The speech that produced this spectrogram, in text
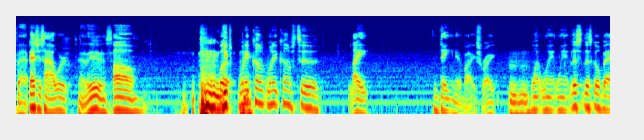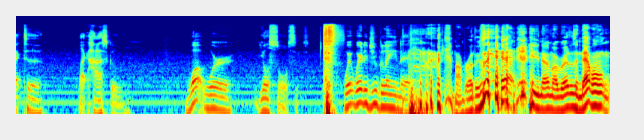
Fact. That's just how it works. That is. Um, You- but when it comes when it comes to like dating advice, right? Mhm. When when when let's let's go back to like high school. What were your sources? Where where did you glean that? my brothers, Right. you know, my brothers, and that won't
